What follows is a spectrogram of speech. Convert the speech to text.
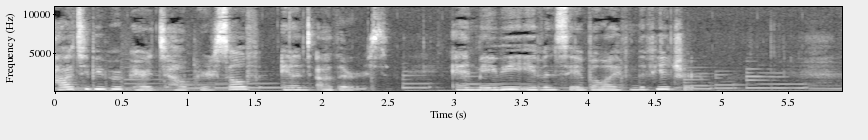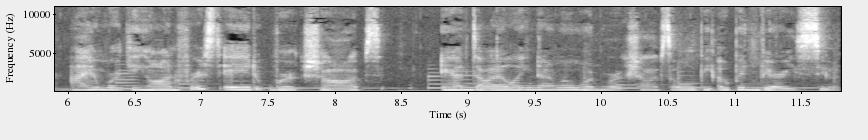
how to be prepared to help yourself and others, and maybe even save a life in the future. I am working on first aid workshops and dialing 911 workshops that will be open very soon.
